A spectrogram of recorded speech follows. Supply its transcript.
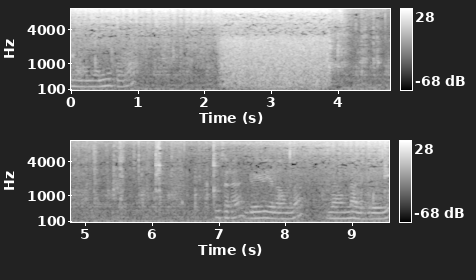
మనం ఇవన్నీ కూడా చూసారా? గ్రేవీ ఎలా ఉందో? ఇలా ఉండాలి గ్రేవీ.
